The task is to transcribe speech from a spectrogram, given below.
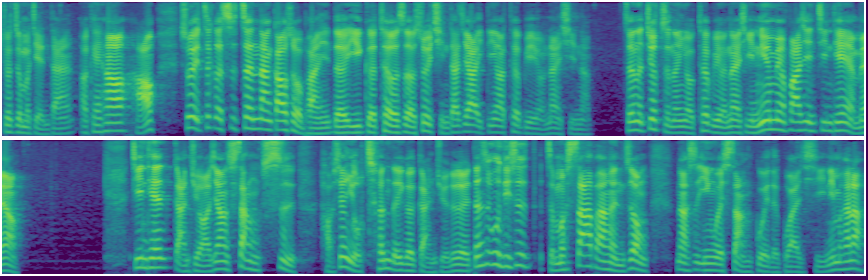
就这么简单。OK 哈，好，所以这个是震荡高手盘的一个特色，所以请大家一定要特别有耐心呐，真的就只能有特别有耐心。你有没有发现今天有没有？今天感觉好像上市好像有撑的一个感觉，对不对？但是问题是怎么沙盘很重？那是因为上柜的关系。你们看到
